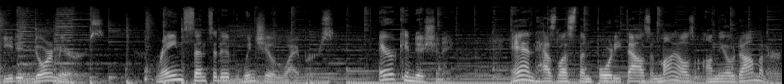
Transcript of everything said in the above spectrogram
heated door mirrors, rain sensitive windshield wipers, air conditioning, and has less than 40,000 miles on the odometer.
